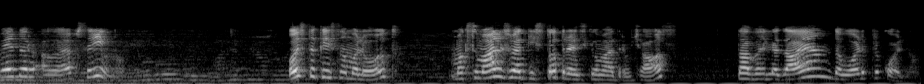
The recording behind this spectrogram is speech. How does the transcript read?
вибір, але все рівно. Ось такий самоліт. Максимальна швидкість 130 км в час. Та виглядає доволі прикольно.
